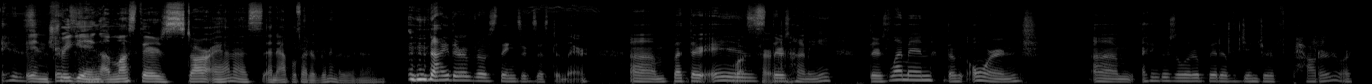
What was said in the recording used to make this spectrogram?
It is intriguing. Unless there's star anise and apple cider vinegar in it. neither of those things exist in there, um, but there is there's honey, there's lemon, there's orange. Um, I think there's a little bit of ginger powder or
